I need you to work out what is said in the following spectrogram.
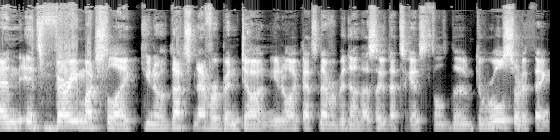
And it's very much like you know that's never been done you know like that's never been done. That's like that's against the, the, the rules sort of thing.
